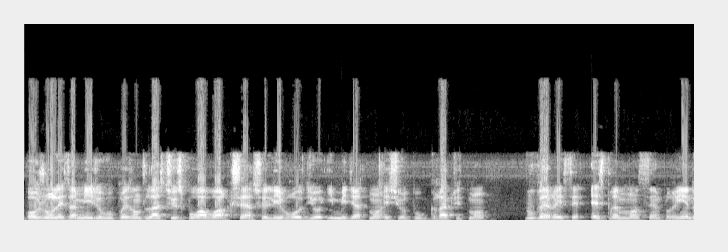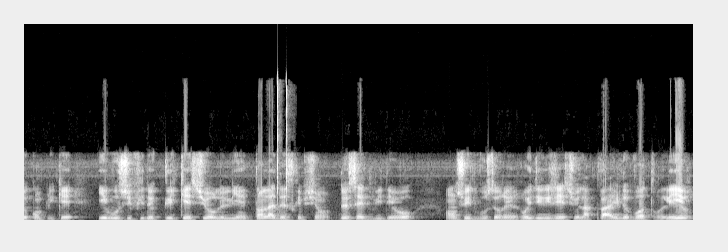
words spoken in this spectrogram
Bonjour les amis, je vous présente l'astuce pour avoir accès à ce livre audio immédiatement et surtout gratuitement. Vous verrez, c'est extrêmement simple, rien de compliqué. Il vous suffit de cliquer sur le lien dans la description de cette vidéo. Ensuite, vous serez redirigé sur la page de votre livre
